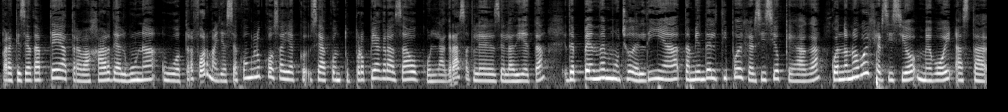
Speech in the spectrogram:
para que se adapte a trabajar de alguna u otra forma, ya sea con glucosa, ya sea con tu propia grasa o con la grasa que le des de la dieta. Depende mucho del día, también del tipo de ejercicio que haga. Cuando no hago ejercicio me voy hasta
